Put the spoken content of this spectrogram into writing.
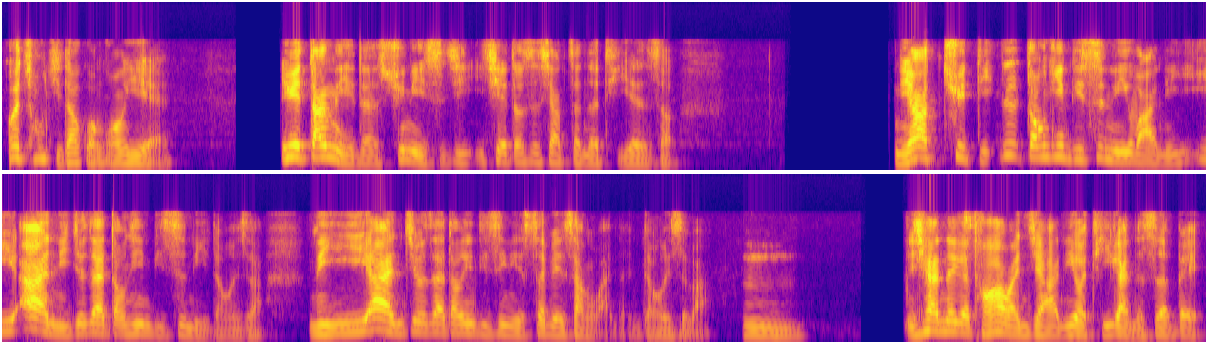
会冲击到观光业？因为当你的虚拟实际一切都是像真的体验的时候。你要去迪日东京迪士尼玩，你一按你就在东京迪士尼，懂我意思吧？你一按就在东京迪士尼的设备上玩的，你懂我意思吧？嗯，你像那个头号玩家，你有体感的设备，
